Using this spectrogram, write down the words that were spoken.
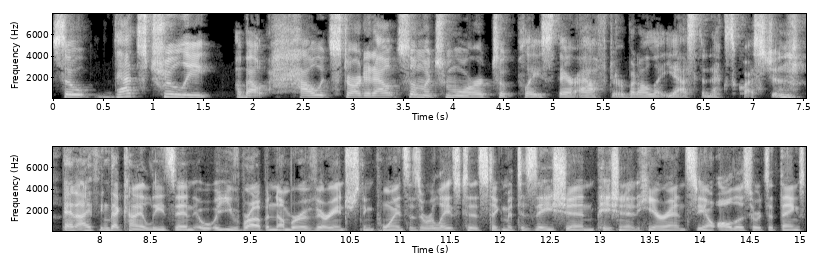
So that's truly about how it started out. So much more took place thereafter, but I'll let you ask the next question. And I think that kind of leads in. You've brought up a number of very interesting points as it relates to stigmatization, patient adherence, you know, all those sorts of things.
